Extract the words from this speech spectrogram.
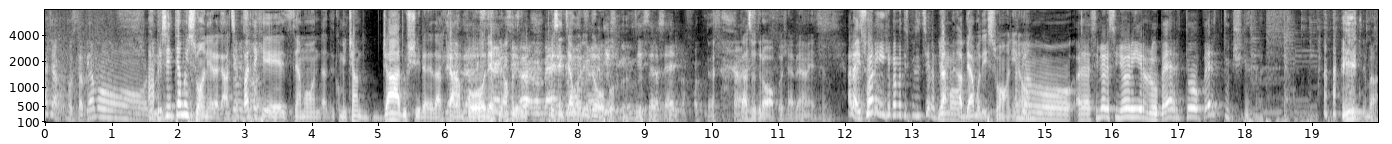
Ah già, a proposito, abbiamo... Ah, presentiamo i suoni, ragazzi. A parte che stiamo and- cominciando già ad uscire dal campo dai, dei sì, nostri. sì, va bene, Presentiamoli dopo. 10 minuti e sarà serio, vaffanculo. Caso troppo, cioè, veramente. Allora, i suoni che abbiamo a disposizione abbiamo... Abbiamo, dei suoni, no? abbiamo, eh, signore e signori, Roberto Bertucci. Sembra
